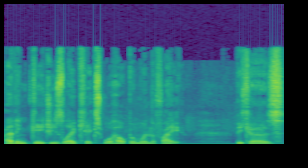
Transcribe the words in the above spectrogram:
I think Gaethje's leg kicks will help him win the fight because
